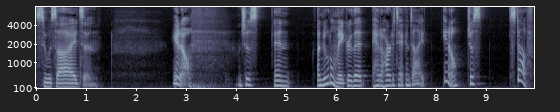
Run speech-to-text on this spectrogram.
suicides and you know just and a noodle maker that had a heart attack and died you know just stuff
